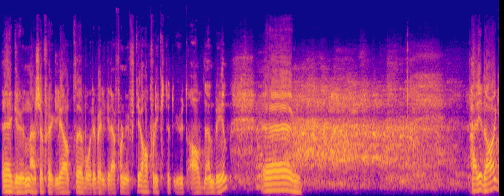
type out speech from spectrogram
Uh, grunnen er selvfølgelig at våre velgere er fornuftige og har flyktet ut av den byen. Per i dag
